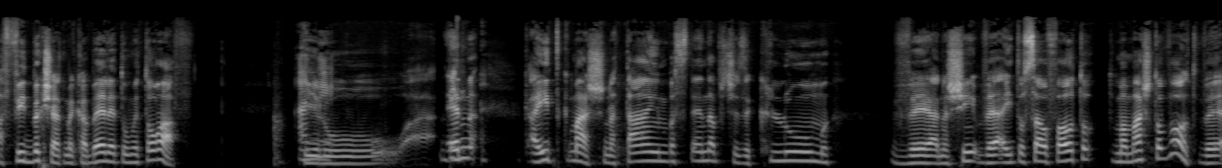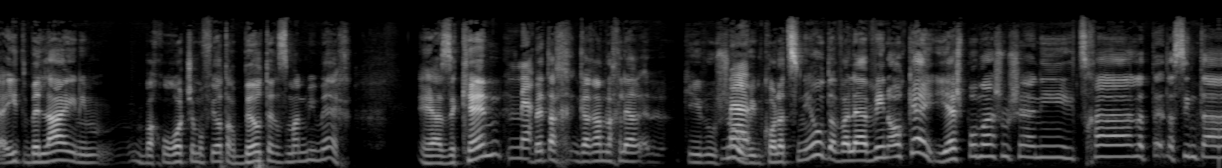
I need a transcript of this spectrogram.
הפידבק שאת מקבלת הוא מטורף. אני- כאילו, אין... היית, מה, שנתיים בסטנדאפ, שזה כלום, ואנשים, והיית עושה הופעות ממש טובות, והיית בליין עם בחורות שמופיעות הרבה יותר זמן ממך. אה, אז זה כן, מה- בטח גרם לך, לה... כאילו, שוב, מה- עם כל הצניעות, אבל להבין, אוקיי, יש פה משהו שאני צריכה לת... לשים את ה...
